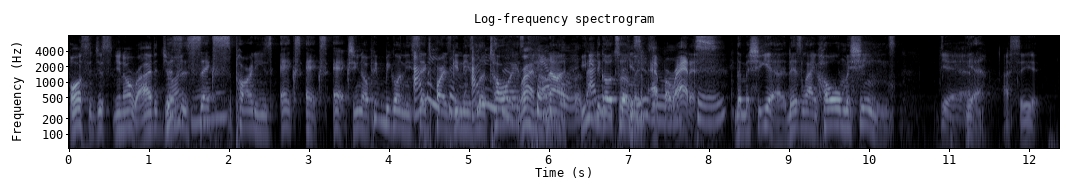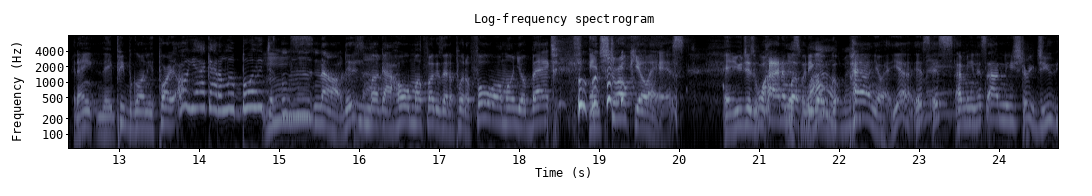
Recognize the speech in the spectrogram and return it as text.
Also, just you know, ride the joint. This is sex parties XXX. You know, people be going to these I sex parties some- getting these I little toys. Right, no. Nah, samples. you I need to go to a some apparatus. apparatus. The machine, yeah, there's like whole machines. yeah, Yeah. I see it. It ain't they people going to these parties. Oh yeah, I got a little bullet. Just Mm-hmm. no, this is my got whole motherfuckers that'll put a forearm on your back and stroke your ass, and you just wind him It's up and he gonna go pound your ass. Yeah, it's it's. I mean, it's out in these streets. You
